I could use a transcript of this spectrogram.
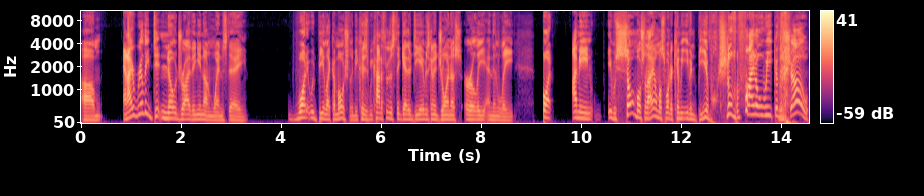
Um, and I really didn't know driving in on Wednesday what it would be like emotionally because we kind of threw this together. DA was going to join us early and then late. But I mean, it was so emotional. I almost wonder can we even be emotional the final week of the show?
